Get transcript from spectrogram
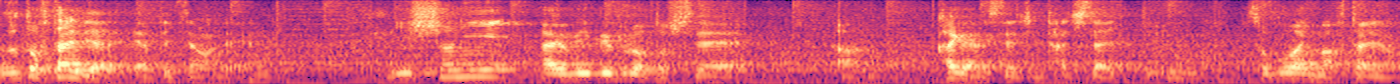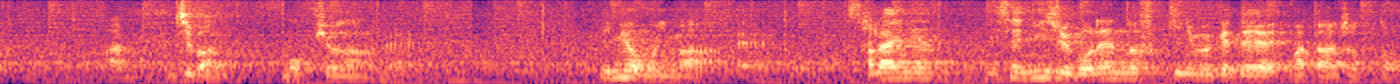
ずっと2人でやってきたので一緒に IBB プロとしてあの海外のステージに立ちたいっていうそこが今2人のあの一番の目標なのでで美穂も今、えー、と再来年2025年の復帰に向けてまたちょっと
